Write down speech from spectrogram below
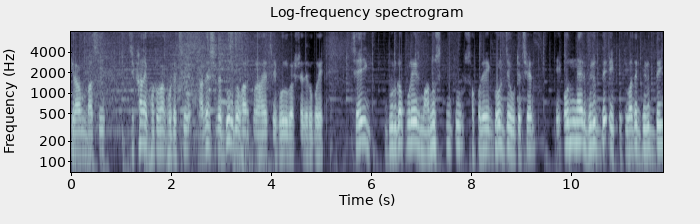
গ্রামবাসী যেখানে ঘটনা ঘটেছে তাদের সাথে দুর্ব্যবহার করা হয়েছে গরু ব্যবসায়ীদের উপরে। সেই দুর্গাপুরের মানুষ কিন্তু সকলে গর্জে উঠেছেন। এই অন্যায়ের বিরুদ্ধে, এই প্রতিবাদের বিরুদ্ধেই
